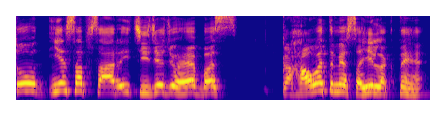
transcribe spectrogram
तो ये सब सारी चीज़ें जो है बस कहावत में सही लगते हैं।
